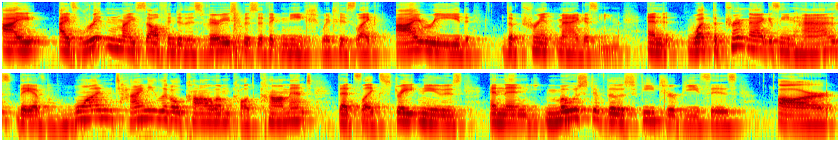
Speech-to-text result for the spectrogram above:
I I've written myself into this very specific niche, which is like I read the print magazine. And what the print magazine has, they have one tiny little column called comment that's like straight news, and then most of those feature pieces are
